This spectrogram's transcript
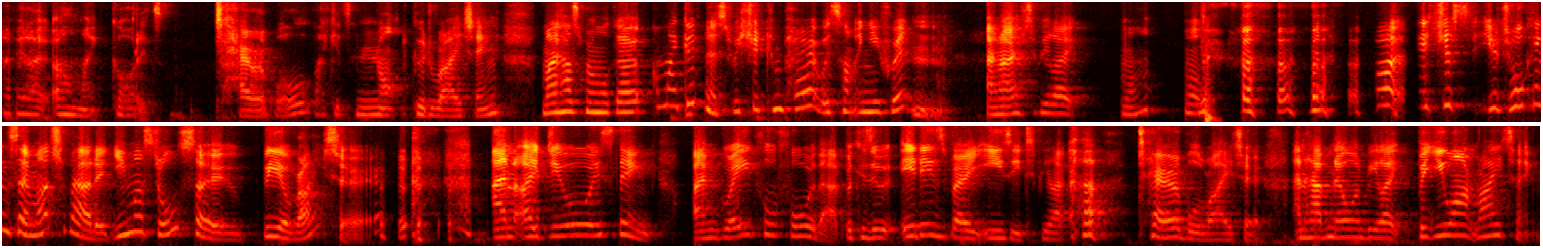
I'd be like, oh my God, it's terrible. Like, it's not good writing. My husband will go, oh my goodness, we should compare it with something you've written. And I have to be like, what? Well, but it's just, you're talking so much about it. You must also be a writer. and I do always think I'm grateful for that because it, it is very easy to be like, "Ah, terrible writer, and have no one be like, but you aren't writing.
